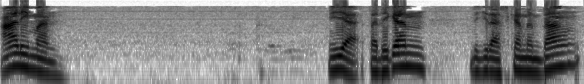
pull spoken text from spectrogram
Aliman. Iya, tadi kan dijelaskan tentang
